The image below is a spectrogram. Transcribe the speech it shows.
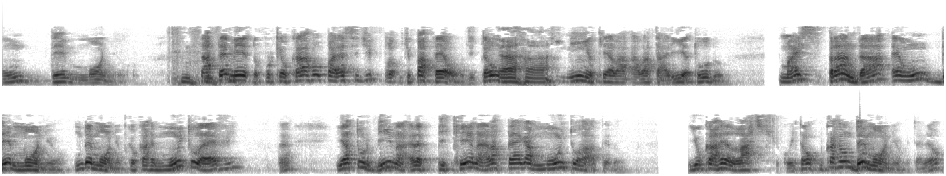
um demônio. Dá até medo, porque o carro parece de, de papel, de tão pequenininho que é a, a lataria, tudo. Mas para andar é um demônio. Um demônio, porque o carro é muito leve, né? E a turbina, ela é pequena, ela pega muito rápido. E o carro é elástico. Então, o carro é um demônio, entendeu?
